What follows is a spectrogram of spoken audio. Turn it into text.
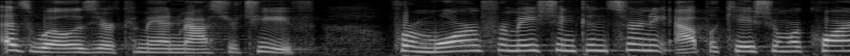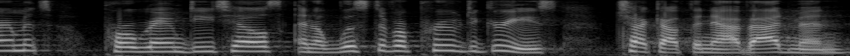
as well as your Command Master Chief. For more information concerning application requirements, program details, and a list of approved degrees, check out the NAVADMIN.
